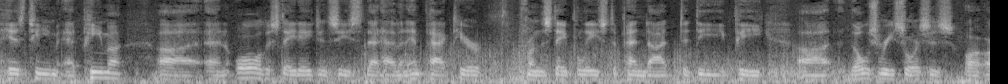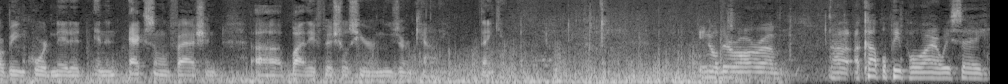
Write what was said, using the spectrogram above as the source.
his team at PEMA. uh, and all the state agencies that have an impact here, from the state police to PennDOT to DEP. Uh, those resources are, are, being coordinated in an excellent fashion uh, by the officials here in Luzerne County. Thank you. You know, there are um, uh, a couple people I always say.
